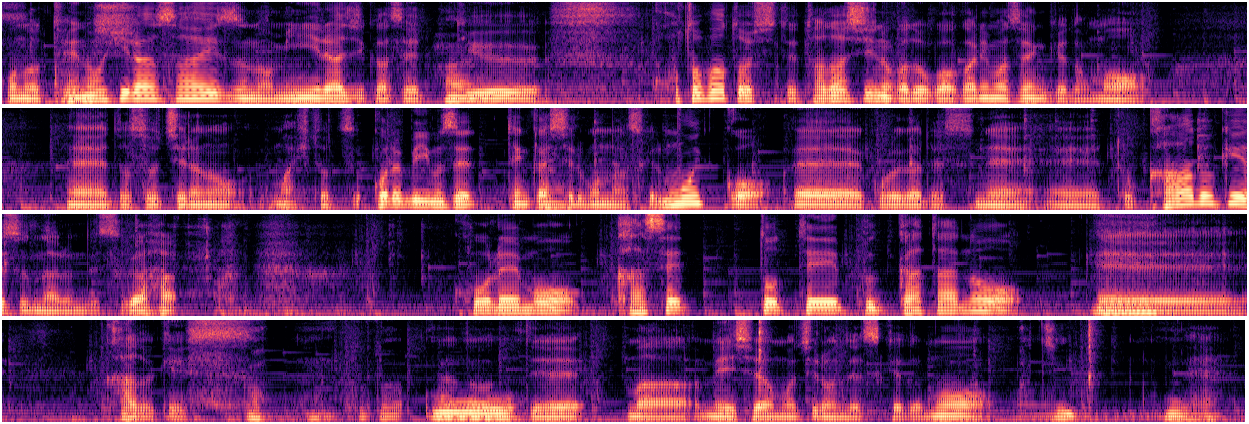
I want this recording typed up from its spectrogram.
この手のひらサイズのミニラジカセっていう言葉として正しいのかどうか分かりませんけども、えー、とそちらの、まあ、一つ。これビームスで展開してるものなんですけど、もう一個、えーこれがですね、えー、とカードケースになるんですが これもカセットテープ型の、えー。カードケーあスなので、まあ、名刺はもちろんふでもパチン。おー。ね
